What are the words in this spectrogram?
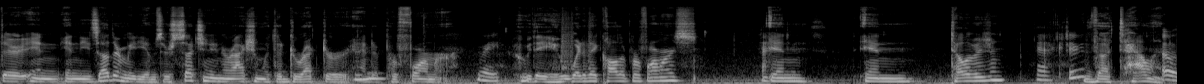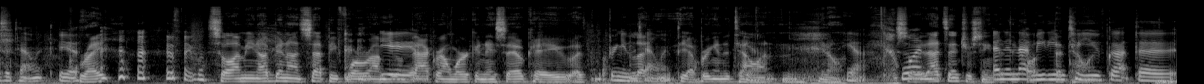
There in in these other mediums, there's such an interaction with a director and a mm-hmm. performer. Right. Who they who what do they call the performers Actors. in television? Actors? The talent. Oh, the talent. Yes. right? so I mean, I've been on set before where I'm Yeah, doing yeah. background work, and they say, "Okay, uh, Bring in the let- talent. Yeah, bring in the talent, and you know. Yeah. So Well, that's interesting. and that in that medium too talent. you've got the,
